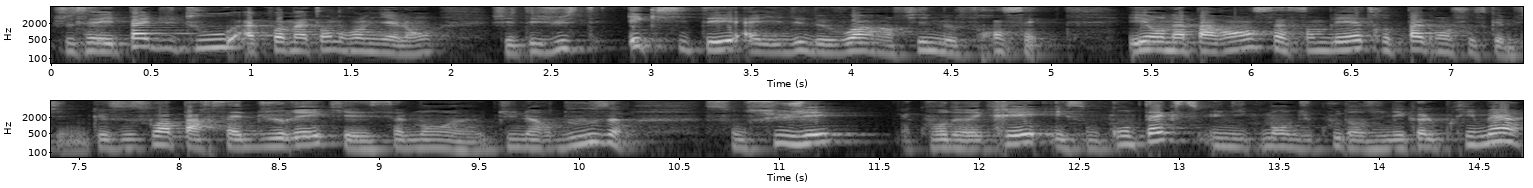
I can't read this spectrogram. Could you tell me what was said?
Je savais pas du tout à quoi m'attendre en y allant. J'étais juste excitée à l'idée de voir un film français. Et en apparence, ça semblait être pas grand chose comme film. Que ce soit par sa durée, qui est seulement d'une heure douze, son sujet, la cour de récré et son contexte uniquement du coup dans une école primaire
